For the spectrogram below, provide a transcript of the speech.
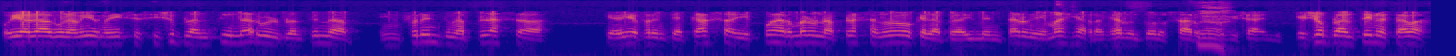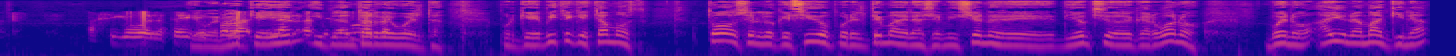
Hoy hablaba con un amigo y me dice, si yo planté un árbol, planté una, enfrente una plaza que había frente a casa y después armaron una plaza nueva que la pavimentaron y demás y arrancaron todos los árboles. Ah. Que, ya, que, yo planté no estaba. Así que bueno, estoy... Y bueno, hay que ir y plantar de vuelta. Porque viste que estamos todos enloquecidos por el tema de las emisiones de dióxido de carbono. Bueno, hay una máquina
